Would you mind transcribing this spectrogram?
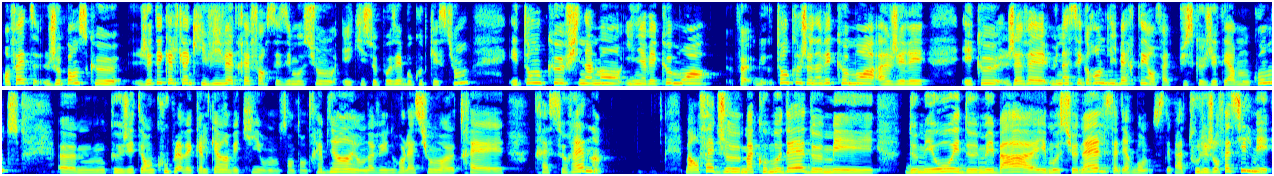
en fait, je pense que j'étais quelqu'un qui vivait très fort ses émotions et qui se posait beaucoup de questions. Et tant que finalement, il n'y avait que moi tant que je n'avais que moi à gérer et que j'avais une assez grande liberté en fait, puisque j'étais à mon compte, euh, que j'étais en couple avec quelqu'un avec qui on s'entend très bien et on avait une relation euh, très très sereine, bah en fait je m'accommodais de mes de mes hauts et de mes bas émotionnels, c'est-à-dire bon, c'était pas tous les jours facile, mais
